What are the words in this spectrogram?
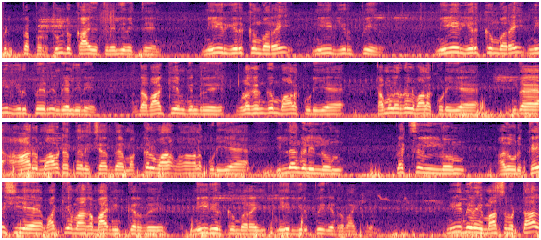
பிட் பேப்பர் துண்டு காகிதத்தில் எழுதி வைத்தேன். நீர் இருக்கும் வரை நீர் இருப்பீர். நீர் இருக்கும் வரை நீர் இருப்பீர் என்று எழுதினேன். அந்த வாக்கியம் இன்று உலகெங்கும் வாழக்கூடிய தமிழர்கள் வாழக்கூடிய இந்த ஆறு மாவட்டங்களைச் சேர்ந்த மக்கள் வா வாழக்கூடிய இல்லங்களிலும் பிளெக்ஸிலும் அது ஒரு தேசிய வாக்கியமாக மாறி நிற்கிறது. நீர் இருக்கும் வரை நீர் இருப்பீர் என்ற வாக்கியம். நீர்நிலை மாசுபட்டால்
